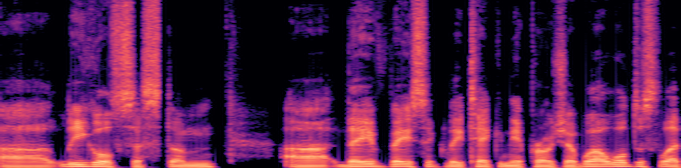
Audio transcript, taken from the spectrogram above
uh, legal system. Uh, they've basically taken the approach of, well, we'll just let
